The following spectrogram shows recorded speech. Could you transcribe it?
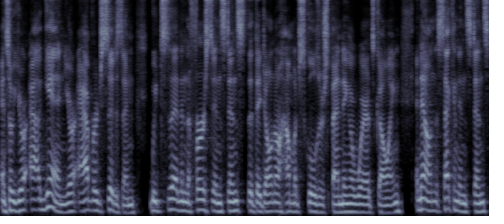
And so you're again, your average citizen, we said in the first instance that they don't know how much schools are spending or where it's going. And now in the second instance,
